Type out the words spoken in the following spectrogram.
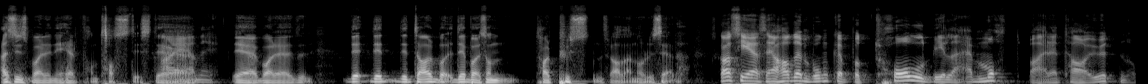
Jeg syns bare den er helt fantastisk. Det, Jeg er enig. det er bare det, det, det, tar, det er bare sånn tar pusten fra deg når du ser det. Skal sies, jeg hadde en bunke på tolv biler. Jeg måtte bare ta ut noe.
